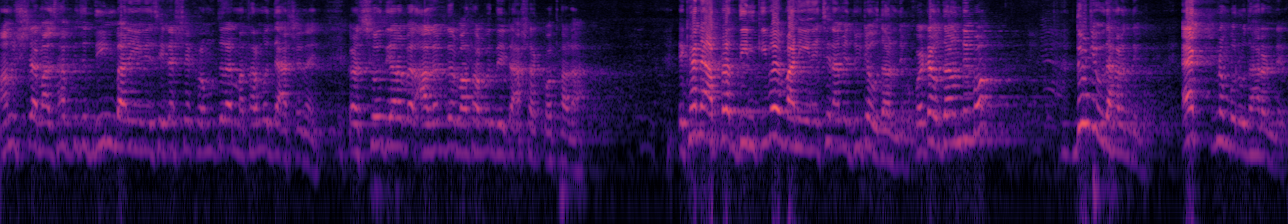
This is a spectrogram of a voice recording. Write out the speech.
মানুষরা মাঝহাব কিছু দিন বানিয়ে নিয়েছে, এটা শেখ রহমতুল্লাহ মাথার মধ্যে আসে নাই। কারণ সৌদি আরবের আলমদের মাথার মধ্যে এটা আসার কথা না। এখানে আপনার দিন কীভাবে বানিয়ে নিয়েছেন, আমি দুইটা উদাহরণ দেবো। কয়টা উদাহরণ দিব? দুটি উদাহরণ দিব। এক নম্বর উদাহরণ দেব।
